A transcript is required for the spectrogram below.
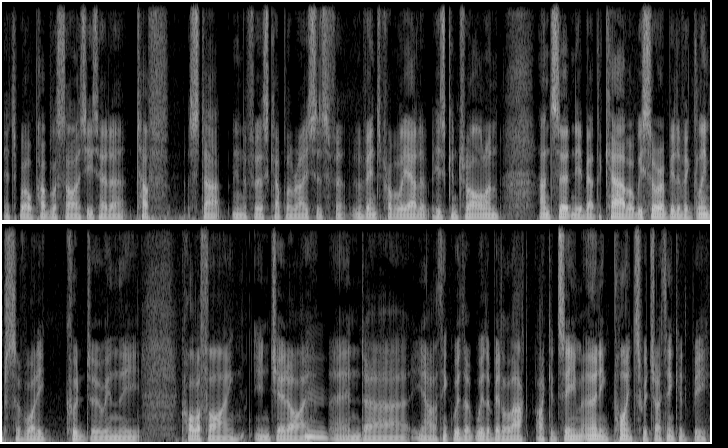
it's well publicised. He's had a tough start in the first couple of races for events probably out of his control and uncertainty about the car. But we saw a bit of a glimpse of what he could do in the qualifying in Jeddah, mm. and uh, you know I think with a with a bit of luck, I could see him earning points, which I think it'd be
